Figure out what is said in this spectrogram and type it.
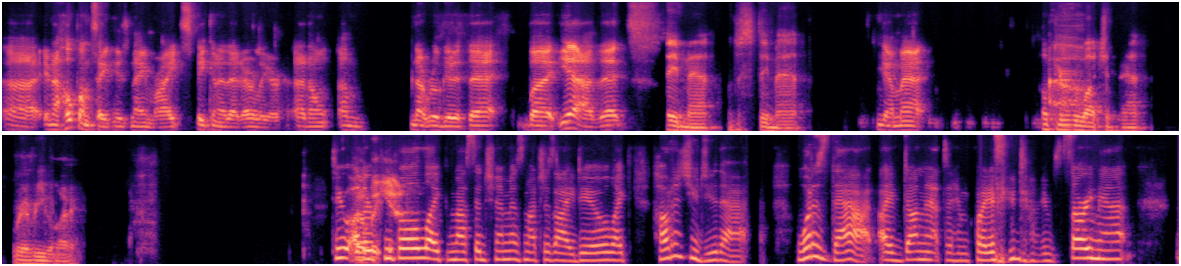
uh, and I hope I'm saying his name right. Speaking of that earlier, I don't, I'm not real good at that. But yeah, that's. Say Matt. I'll just say Matt. Yeah, Matt. Hope you're uh, watching that wherever you are. Do other people yeah. like message him as much as I do? Like, how did you do that? What is that? I've done that to him quite a few times. Sorry, Matt.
